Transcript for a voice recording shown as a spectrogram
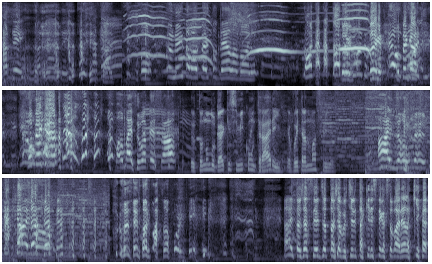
Matei, matei, matei. Ô, eu nem tava perto dela, mano. Nossa, tá todo mundo! Pega, pega. Vou pegar. Vou pegar. Vamos mais uma, pessoal. Eu tô num lugar que se me encontrarem, eu vou entrar numa fria. Ai, não, velho. Ai, não. O Guzenor passou por mim. Ah, então já sei onde já tá o Jabuti, ele tá aqui nesse negócio amarelo aqui, ó.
